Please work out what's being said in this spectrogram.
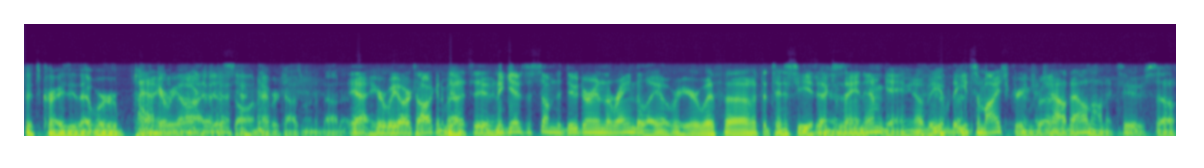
it's crazy that we're talking Yeah, here we are. it. I just saw an advertisement about it. Yeah, here we are talking about Yeah. it too, and it gives us something to do during the rain delay over here with uh, with the Tennessee Texas A and M game. You know, be able to eat some ice cream and right. chow down on it too. So,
